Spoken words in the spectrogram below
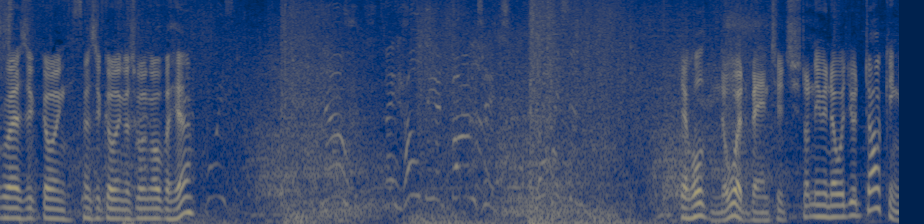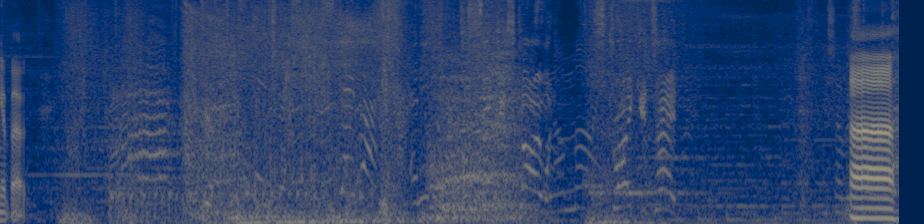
Where is it going? Where's it going? It's going over here. No, they hold the advantage. They hold no advantage. Don't even know what you're talking about. Uh,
